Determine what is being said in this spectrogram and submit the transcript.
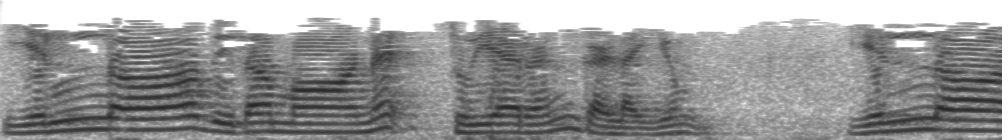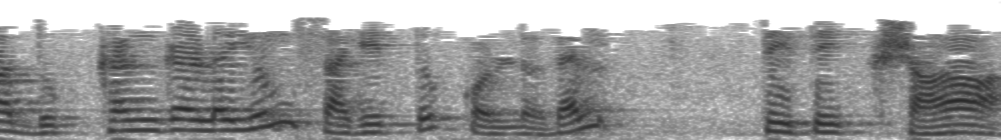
எல்லா விதமான துயரங்களையும் எல்லா துக்கங்களையும் சகித்து கொள்ளுதல். திதிக்ஷா.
